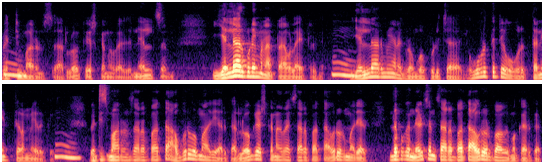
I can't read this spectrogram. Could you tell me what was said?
வெற்றிமாறன் சார் லோகேஷ் கனகராஜ் நெல்சன் எல்லார் கூடயுமே நான் ட்ராவல் ஆகிட்டுருக்கேன். எல்லாருமே எனக்கு ரொம்ப பிடிச்ச ஒவ்வொருத்திட்டையும் ஒவ்வொரு தனித்திறமை இருக்குது. வெற்றிஸ்மாறன் சாரை பார்த்தா அவர் ஒரு மாதிரியா இருக்கார். லோகேஷ் கனகராஜ் சாரை பார்த்தா அவர் ஒரு மாதிரியா இருக்கு இந்த பக்கம் நெல்சன் சாரை பார்த்தா அவர் ஒரு பா- பக்கம் இருக்கார்.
